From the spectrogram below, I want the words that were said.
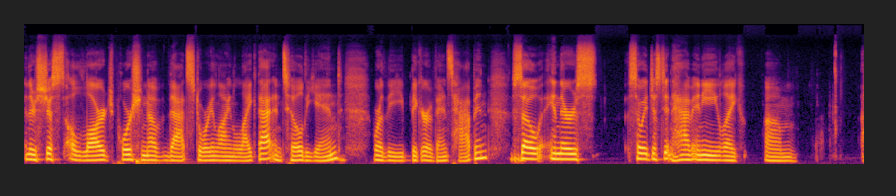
and there's just a large portion of that storyline like that until the end where the bigger events happen. So and there's so it just didn't have any like um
